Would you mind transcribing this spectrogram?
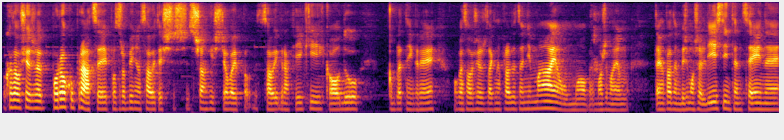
okazało się, że po roku pracy, po zrobieniu całej tej strzelanki sieciowej, całej grafiki, kodu, kompletnej gry, okazało się, że tak naprawdę to nie mają umowy. Może mają tak naprawdę być może list intencyjny,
